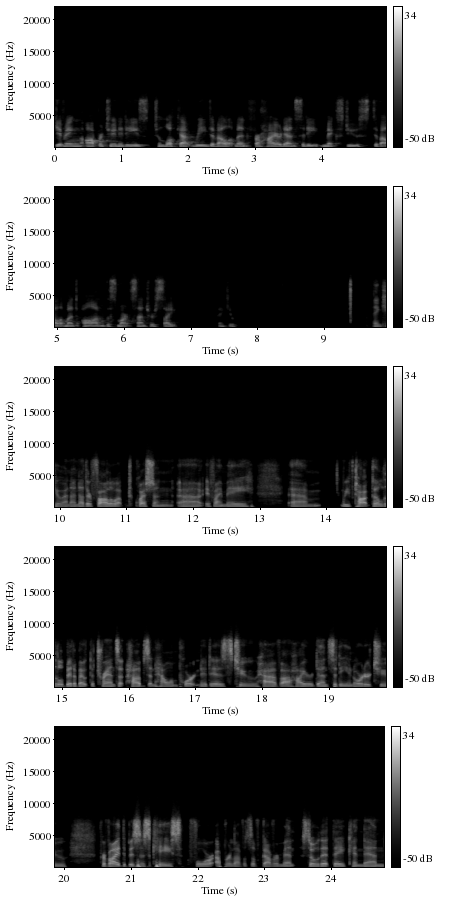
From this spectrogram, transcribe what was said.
giving opportunities to look at redevelopment for higher density mixed use development on the Smart Center site. Thank you. Thank you. And another follow-up question, uh, if I may. Um, we've talked a little bit about the transit hubs and how important it is to have a higher density in order to provide the business case for upper levels of government so that they can then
